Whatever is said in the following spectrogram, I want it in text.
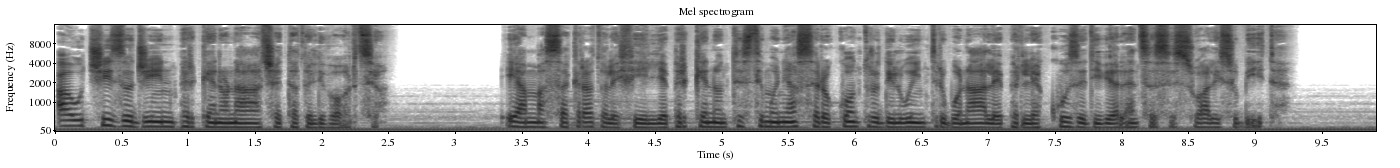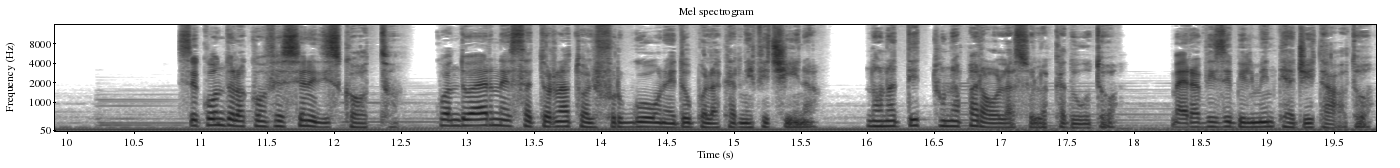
ha ucciso Jean perché non ha accettato il divorzio e ha massacrato le figlie perché non testimoniassero contro di lui in tribunale per le accuse di violenza sessuali subite. Secondo la confessione di Scott, quando Ernest è tornato al furgone dopo la carneficina, non ha detto una parola sull'accaduto ma era visibilmente agitato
